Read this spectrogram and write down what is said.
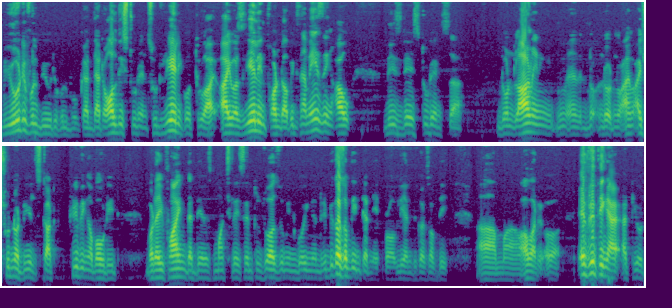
beautiful, beautiful book and that all the students should really go through. I, I was really fond of. It's amazing how these days students uh, don't learn any, don't, don't, I, should not really start cribbing about it, but I find that there is much less enthusiasm in going and because of the internet probably and because of the um, uh, our uh, everything at, at, your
